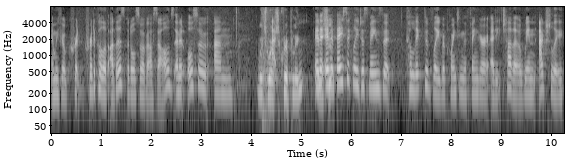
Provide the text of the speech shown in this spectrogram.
and we feel crit- critical of others, but also of ourselves. And it also um, Which works crippling. and it, and it basically just means that collectively we're pointing the finger at each other when actually,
